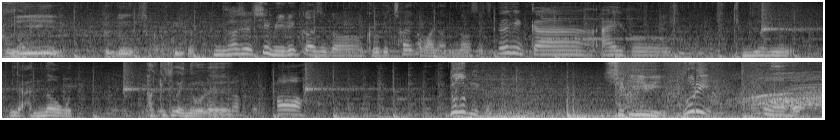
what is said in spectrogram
거의 변동이 없을 것 같은데. 근데 사실 11위까지가 그렇게 차이가 많이 안 나서 지금 그러니까 아이고. 김대영이 안 나오고 바뀔 수가 있는 거네. 아 누굽니까? 12위 도리. 잘하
